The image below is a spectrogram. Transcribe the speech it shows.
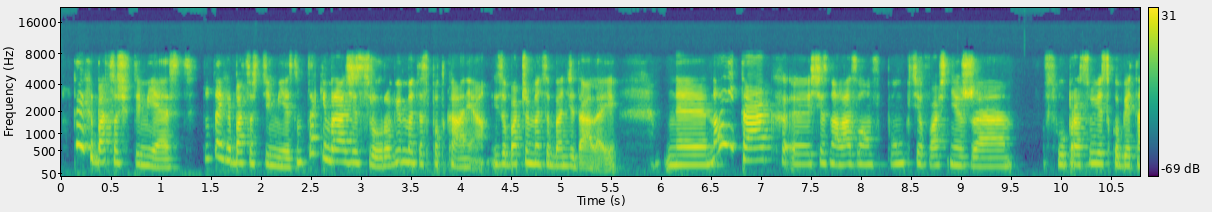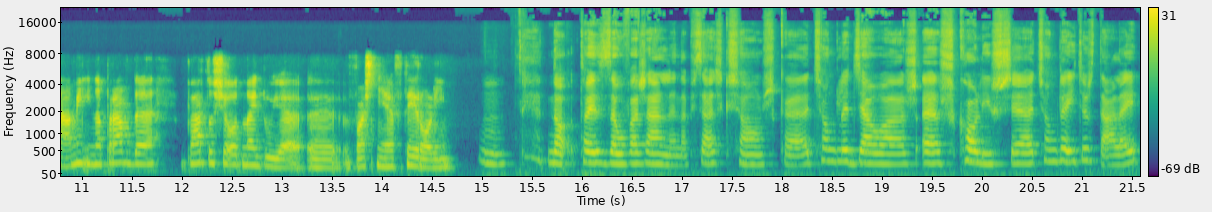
tutaj chyba coś w tym jest, tutaj chyba coś w tym jest. No w takim razie sru, robimy te spotkania i zobaczymy, co będzie dalej. No i tak się znalazłam w punkcie właśnie, że współpracuję z kobietami i naprawdę bardzo się odnajduję właśnie w tej roli. Mm. No, to jest zauważalne. Napisałaś książkę, ciągle działasz, e, szkolisz się, ciągle idziesz dalej.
